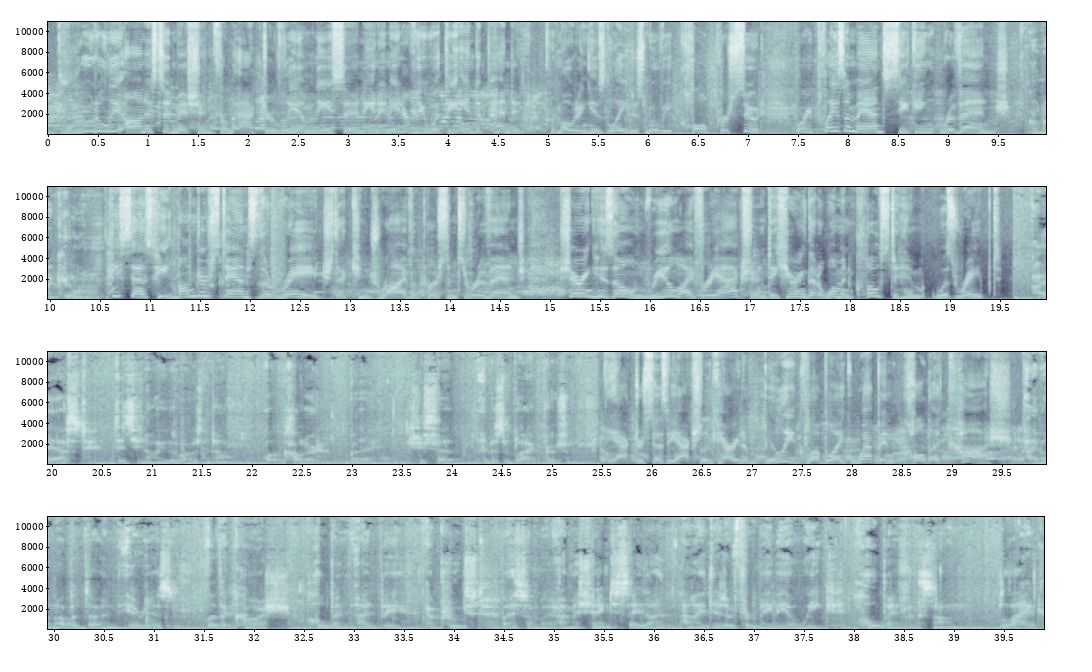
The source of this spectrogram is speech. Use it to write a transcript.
brutally honest admission from actor Liam Neeson in an interview with The Independent, promoting his latest movie, Cold Pursuit, where he plays a man seeking revenge. Gonna kill him. He says he understands the rage that can drive a person to revenge, sharing his own real life reaction to hearing that a woman close to him was raped. I asked, did she know who it was? No. What color were they? She said it was a black person. The actor says he actually carried a billy club like weapon called a cosh. I went up and down areas with a cosh, hoping I'd be approached by somebody. I'm ashamed to say that. And I did it for maybe a week, hoping some black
